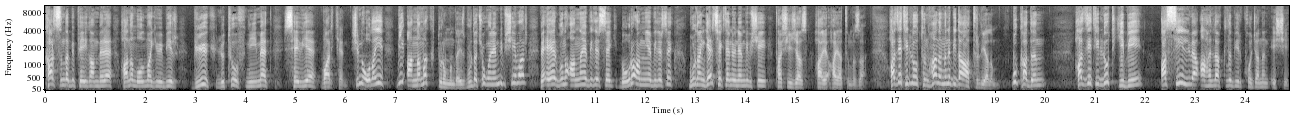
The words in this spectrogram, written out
Karşısında bir peygambere hanım olma gibi bir büyük lütuf, nimet, seviye varken. Şimdi olayı bir anlamak durumundayız. Burada çok önemli bir şey var ve eğer bunu anlayabilirsek, doğru anlayabilirsek buradan gerçekten önemli bir şey taşıyacağız hay hayatımıza. Hazreti Lut'un hanımını bir daha hatırlayalım. Bu kadın Hazreti Lut gibi asil ve ahlaklı bir kocanın eşi.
